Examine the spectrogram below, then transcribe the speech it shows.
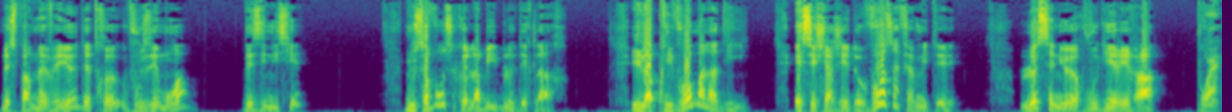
n'est-ce pas merveilleux d'être vous et moi des initiés? Nous savons ce que la Bible déclare. Il a pris vos maladies et s'est chargé de vos infirmités. Le Seigneur vous guérira. Point.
